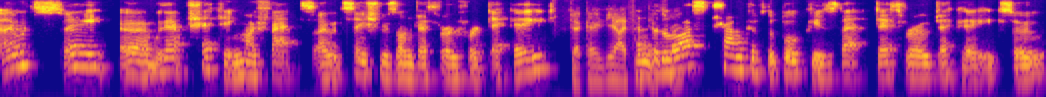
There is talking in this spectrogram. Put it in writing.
I would say, uh, without checking my facts, I would say she was on death row for a decade. Decade, yeah, I think. And the right. last chunk of the book is that death row decade, so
